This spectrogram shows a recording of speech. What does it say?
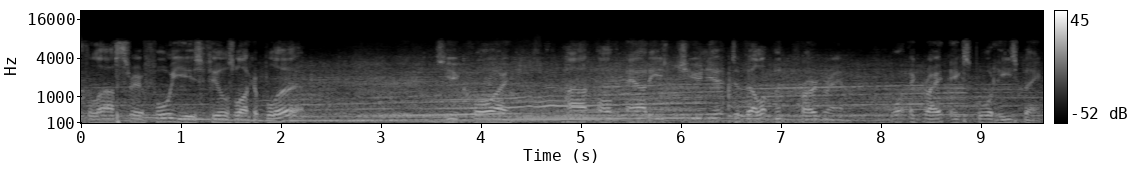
the last three or four years feels like a blur. As Yu Kuai, part of Audi's junior development program. And what a great export he's been.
